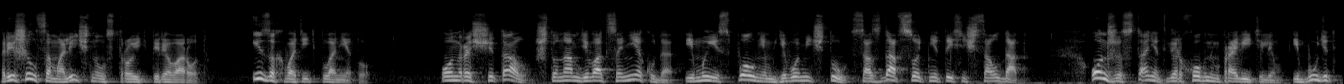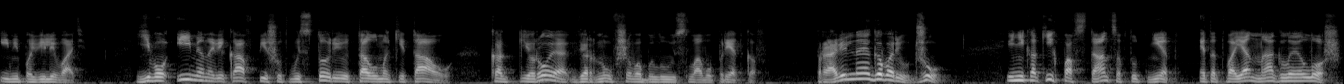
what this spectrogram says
решил самолично устроить переворот и захватить планету. Он рассчитал, что нам деваться некуда, и мы исполним его мечту, создав сотни тысяч солдат. Он же станет верховным правителем и будет ими повелевать. Его имя на века впишут в историю Талмакитау, как героя, вернувшего былую славу предков. Правильно я говорю, Джу? И никаких повстанцев тут нет. Это твоя наглая ложь.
